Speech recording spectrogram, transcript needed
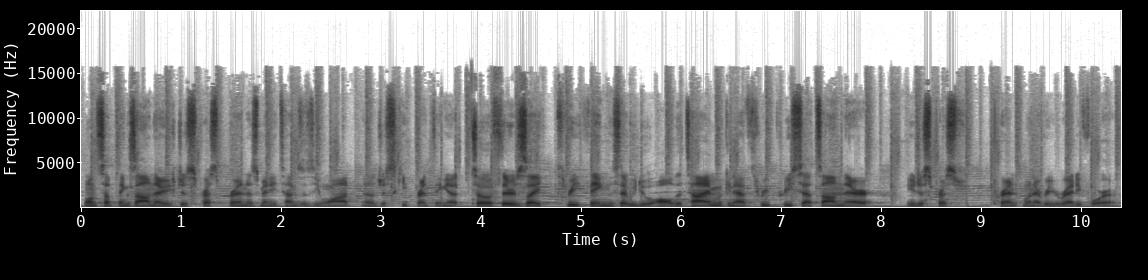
Once something's on there, you just press print as many times as you want, and it'll just keep printing it. So if there's like three things that we do all the time, we can have three presets on there. You just press print whenever you're ready for it.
